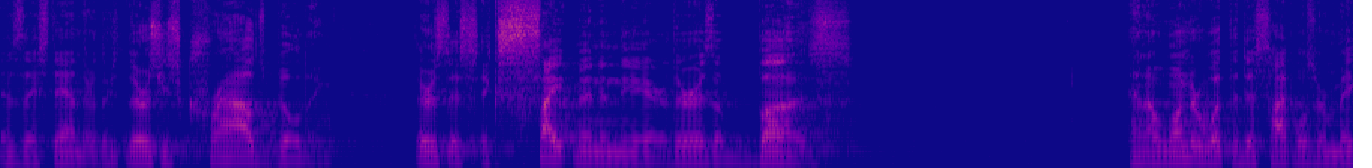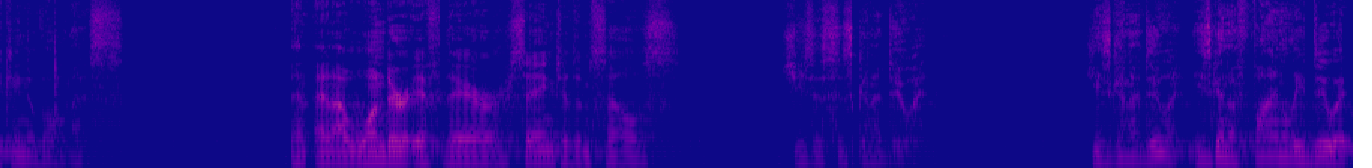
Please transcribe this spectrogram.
as they stand there? There's these crowds building. There's this excitement in the air, there is a buzz. And I wonder what the disciples are making of all this. And, and I wonder if they're saying to themselves, Jesus is going to do it. He's going to do it. He's going to finally do it.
